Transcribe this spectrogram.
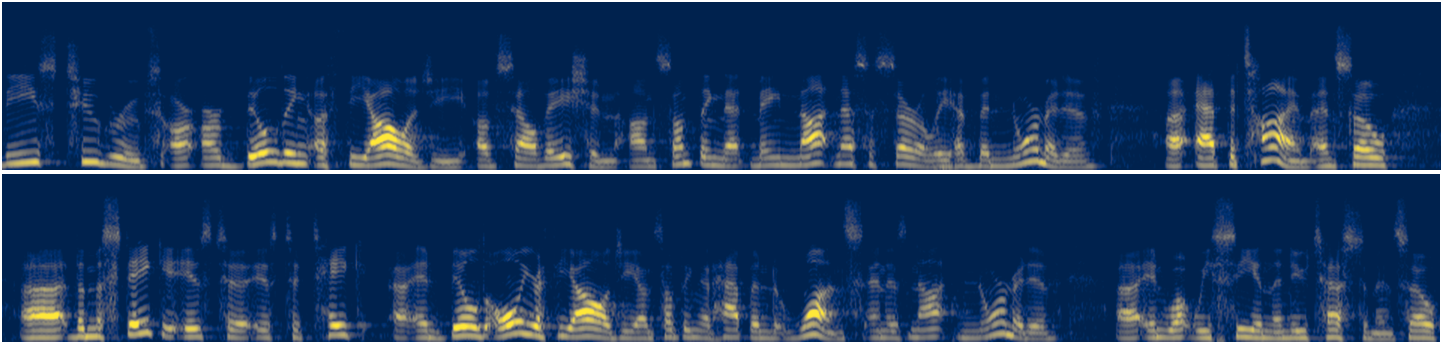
these two groups are, are building a theology of salvation on something that may not necessarily have been normative uh, at the time. And so uh, the mistake is to, is to take uh, and build all your theology on something that happened once and is not normative uh, in what we see in the New Testament. So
